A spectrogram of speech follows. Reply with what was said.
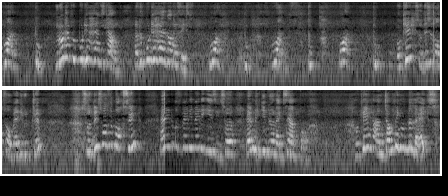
one, two. You don't have to put your hands down. You have to put your hands on your face. One, two, one, two, one, two. Okay, so this is also a very good trip. So this was the boxing, and it was very very easy. So let me give you an example. Okay, I'm jumping on the legs,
